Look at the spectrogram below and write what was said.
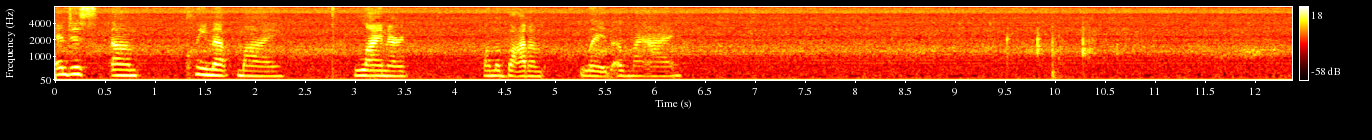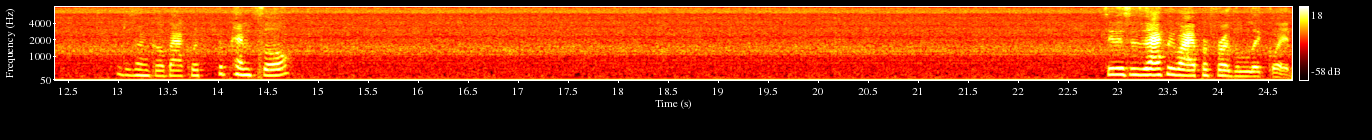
and just um, clean up my liner on the bottom lid of my eye. To go back with the pencil. See, this is exactly why I prefer the liquid,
